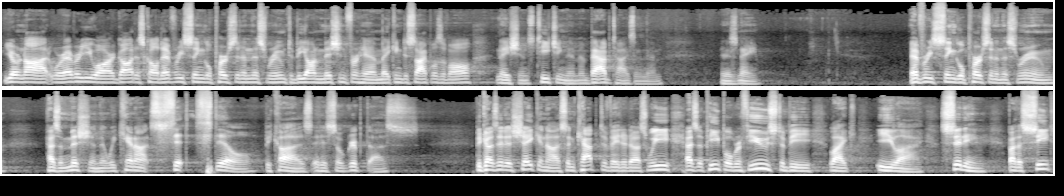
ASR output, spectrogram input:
you're not, wherever you are, God has called every single person in this room to be on mission for Him, making disciples of all nations, teaching them and baptizing them in His name. Every single person in this room has a mission that we cannot sit still because it has so gripped us, because it has shaken us and captivated us. We, as a people, refuse to be like Eli, sitting by the seat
